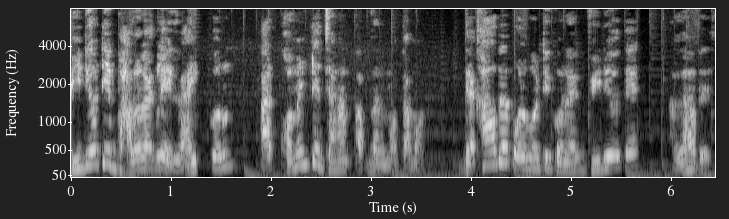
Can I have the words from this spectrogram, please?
ভিডিওটি ভালো লাগলে লাইক করুন আর কমেন্টে জানান আপনার মতামত। দেখা হবে পরবর্তী কোনো এক ভিডিওতে আল্লাহ হাফেজ।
